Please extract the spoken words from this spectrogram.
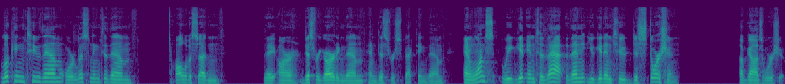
looking to them or listening to them, all of a sudden they are disregarding them and disrespecting them. And once we get into that, then you get into distortion of God's worship.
